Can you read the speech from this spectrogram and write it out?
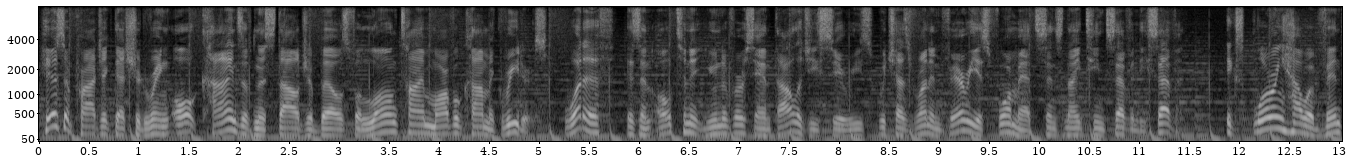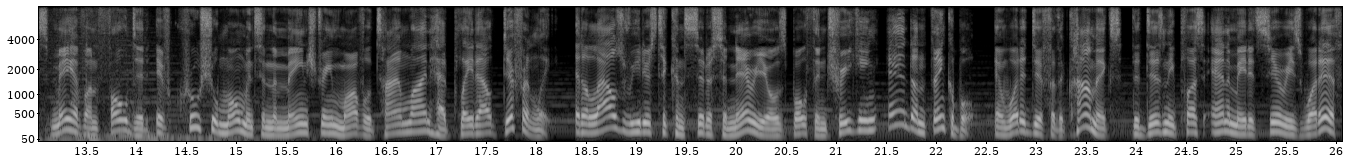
Here's a project that should ring all kinds of nostalgia bells for longtime Marvel comic readers. What If is an alternate universe anthology series which has run in various formats since 1977 exploring how events may have unfolded if crucial moments in the mainstream Marvel timeline had played out differently. It allows readers to consider scenarios both intriguing and unthinkable. And what it did for the comics, the Disney Plus animated series What If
